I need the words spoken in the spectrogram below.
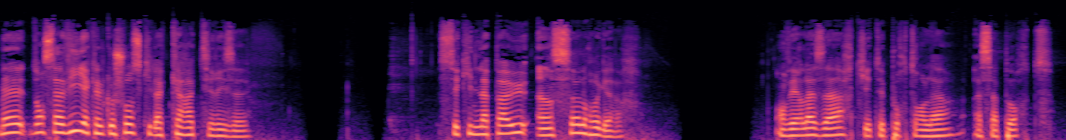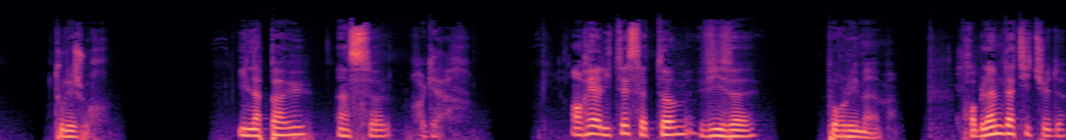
Mais dans sa vie, il y a quelque chose qui l'a caractérisé. C'est qu'il n'a pas eu un seul regard envers Lazare qui était pourtant là, à sa porte, tous les jours. Il n'a pas eu un seul regard. En réalité, cet homme vivait pour lui-même. Problème d'attitude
